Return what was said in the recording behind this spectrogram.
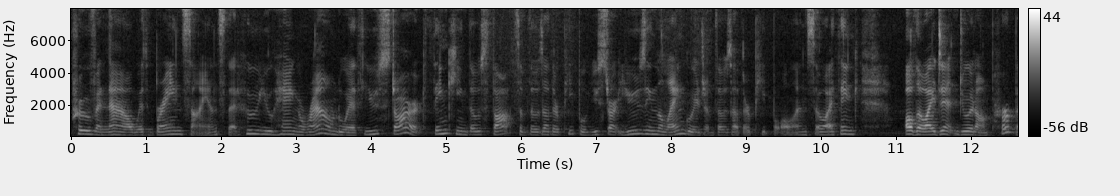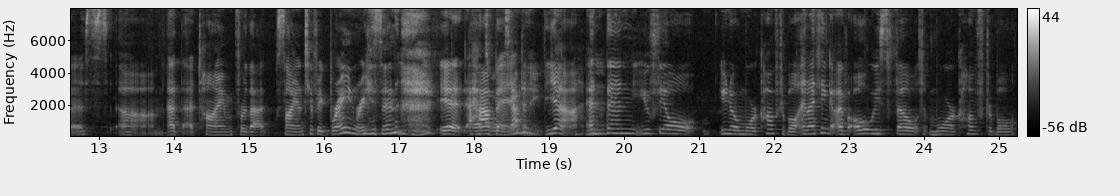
proven now with brain science that who you hang around with, you start thinking those thoughts of those other people. You start using the language of those other people. And so I think although I didn't do it on purpose um, at that time for that scientific brain reason, mm-hmm. it what was happened. Yeah, and mm-hmm. then you feel, you know, more comfortable. And I think I've always felt more comfortable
